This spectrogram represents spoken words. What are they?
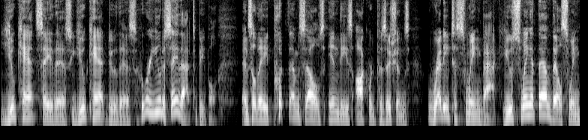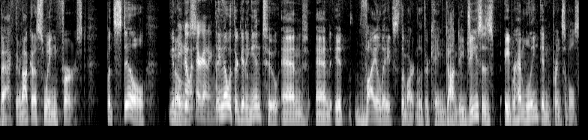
you can't say this, you can't do this. Who are you to say that to people? And so they put themselves in these awkward positions, ready to swing back. You swing at them, they'll swing back. They're not going to swing first. But still, you know, They know what they're getting, They know what they're getting into, and and it violates the Martin Luther King, Gandhi, Jesus, Abraham Lincoln principles.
